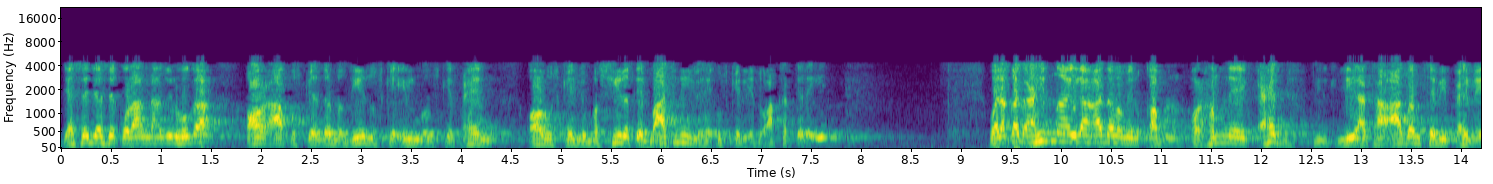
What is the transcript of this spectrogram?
जैसे जैसे कुरान नाजिल होगा, और आप उसके अंदर मजीद, उसके इल्म, उसके फहम और उसके जो बसीरत बातनी जो है, उसके लिए दुआ करते रहिए। वलकद अहिदना इला आदम अमिन कबल। और हमने एक अहद लिया था आदम से भी पहले,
